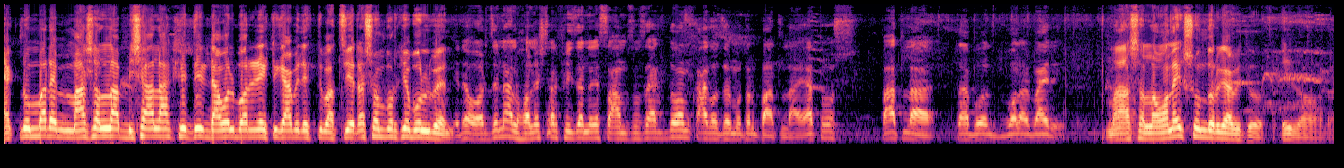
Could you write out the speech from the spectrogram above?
এক নম্বরে মাশাল্লাহ বিশাল আকৃতির ডাবল বরের একটি গাবি দেখতে পাচ্ছি। এটা সম্পর্কে বলবেন? এটা অরিজিনাল হলেস্টার ফিজানের চামচ হচ্ছে একদম কাগজের মতন পাতলা। এত পাতলা তা বল- বলার বাইরে। মাশাল্লাহ অনেক সুন্দর গাবি তো। এই বাবা।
